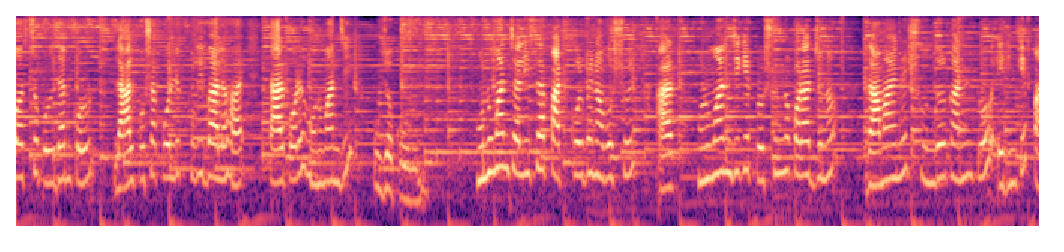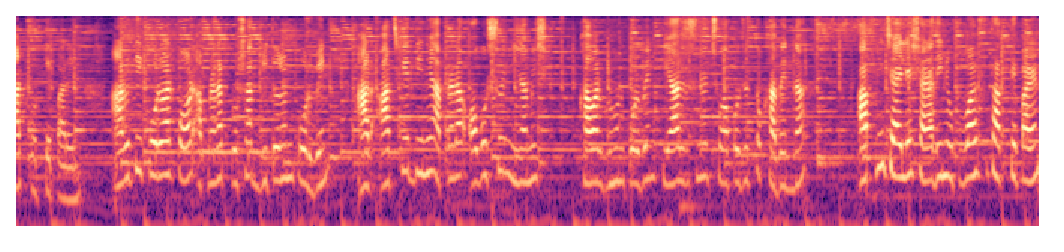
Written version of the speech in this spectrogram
বস্ত্র পরিধান করুন, লাল পোশাক পরলে খুবই ভালো হয়, তারপরে হনুমানজি পুজো করুন। হনুমান চালিসা পাঠ করবেন অবশ্যই, আর হনুমানজিকে প্রসন্ন করার জন্য রামায়ণের সুন্দরকাণ্ড এদিনকে পাঠ করতে পারেন। আরতি করার পর আপনারা প্রসাদ বিতরণ করবেন আর আজকের দিনে আপনারা অবশ্যই নিরামিষ খাবার গ্রহণ করবেন। পেঁয়াজ, রসুনের ছোঁয়া পর্যন্ত খাবেন না। আপনি চাইলে সারাদিন উপবাস থাকতে পারেন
